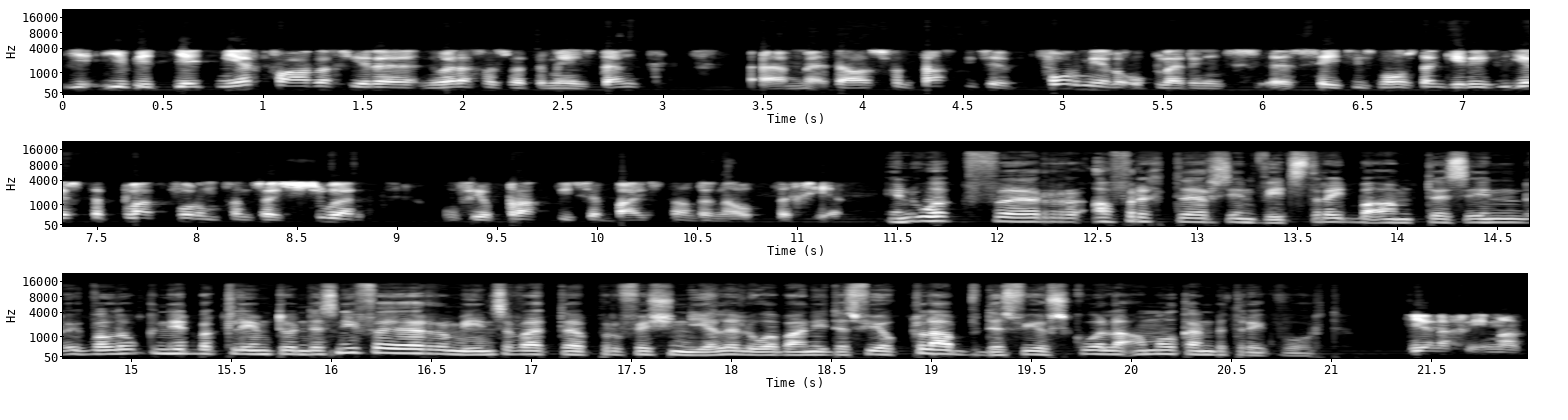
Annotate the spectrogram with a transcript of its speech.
jy, jy weet jy het meer vaardighede nodig as wat 'n mens dink. Ehm um, daar's fantastiese formele opleidings uh, sessies maar ons dink hierdie is die eerste platform van sy soort om vir jou praktiese bystand en hulp te gee. En ook vir afrigters en wedstrydbeamptes en ek wil ook net beklemtoon dis nie vir mense wat 'n professionele loopbaan nie, dis vir jou klub, dis vir jou skole, almal kan betrek word. Enige iemand,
